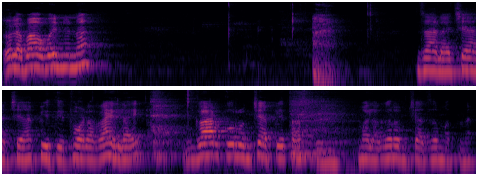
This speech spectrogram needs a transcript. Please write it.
चला भाऊ बहिणीनं झाला चहा चहा पिते थोडा राहिलाय गार करून चहा पित असते मी. मला गरम चहा जमत नाही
